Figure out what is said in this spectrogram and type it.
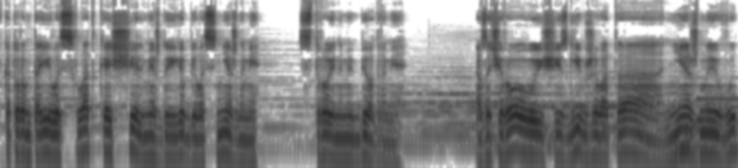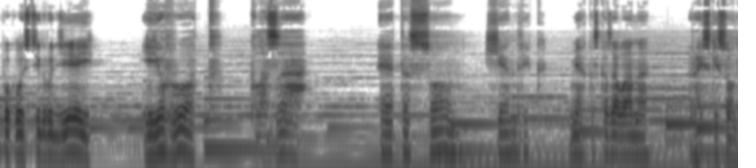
в котором таилась сладкая щель между ее белоснежными, стройными бедрами. А зачаровывающий изгиб живота, нежные выпуклости грудей, ее рот, глаза. «Это сон, Хендрик», — мягко сказала она. «Райский сон».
